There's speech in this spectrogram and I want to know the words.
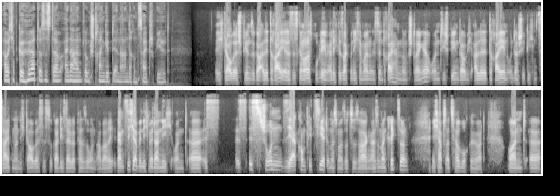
aber ich habe gehört, dass es da einen Handlungsstrang gibt, der in einer anderen Zeit spielt. Ich glaube, es spielen sogar alle drei. Das ist genau das Problem. Ehrlich gesagt bin ich der Meinung, es sind drei Handlungsstränge und die spielen, glaube ich, alle drei in unterschiedlichen Zeiten. Und ich glaube, es ist sogar dieselbe Person. Aber ganz sicher bin ich mir da nicht. Und äh, es es ist schon sehr kompliziert, um es mal so zu sagen. Also man kriegt so ein, ich habe es als Hörbuch gehört. Und äh,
